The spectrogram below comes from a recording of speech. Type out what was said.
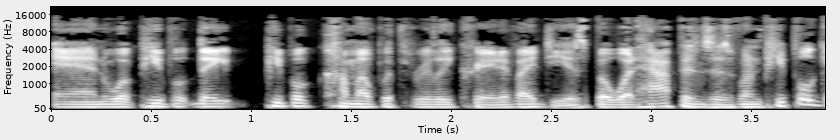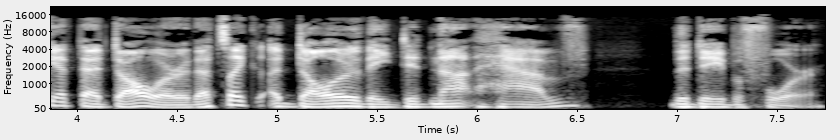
And what people they people come up with really creative ideas. But what happens is when people get that dollar, that's like a dollar they did not have the day before.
